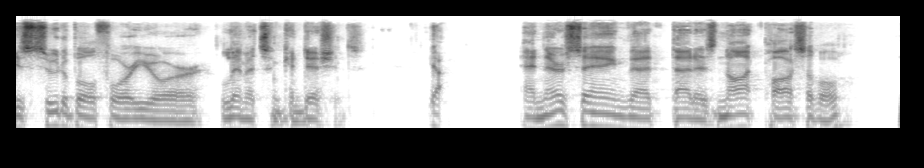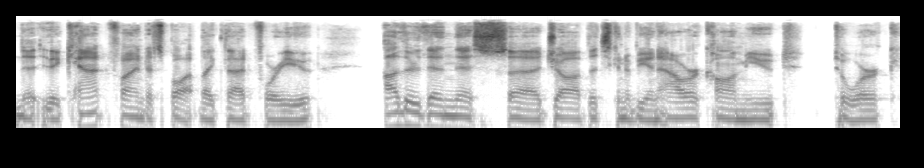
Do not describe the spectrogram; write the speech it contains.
is suitable for your limits and conditions. Yeah. And they're saying that that is not possible that they can't find a spot like that for you other than this uh, job that's going to be an hour commute to work,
